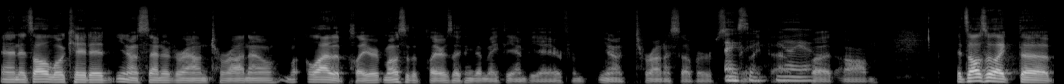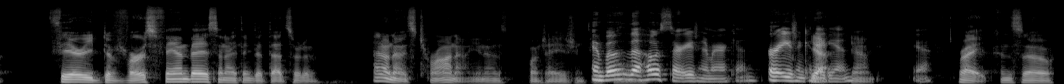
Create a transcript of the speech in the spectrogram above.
And it's all located, you know, centered around Toronto. A lot of the player, most of the players I think that make the NBA are from, you know, Toronto suburbs, I something see. like that. Yeah, yeah. But um, it's also like the very diverse fan base. And I think that that's sort of, I don't know, it's Toronto, you know, it's a bunch of Asian. And both of the hosts are Asian American or Asian Canadian. Yeah, yeah. Yeah. Right. And so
